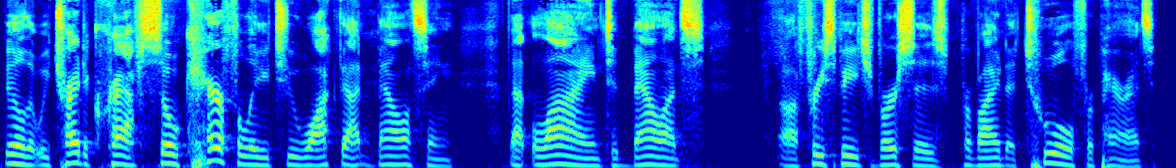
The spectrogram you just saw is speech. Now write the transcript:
bill that we tried to craft so carefully to walk that balancing that line to balance uh, free speech versus provide a tool for parents,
